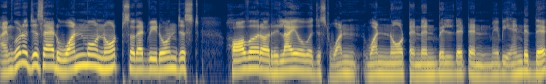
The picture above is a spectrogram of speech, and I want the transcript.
I'm going to just add one more note so that we don't just hover or rely over just one one note and then build it and maybe end it there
